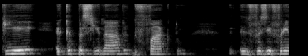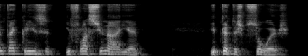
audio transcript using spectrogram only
que é a capacidade, de facto, de fazer frente à crise inflacionária. E, portanto, as pessoas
